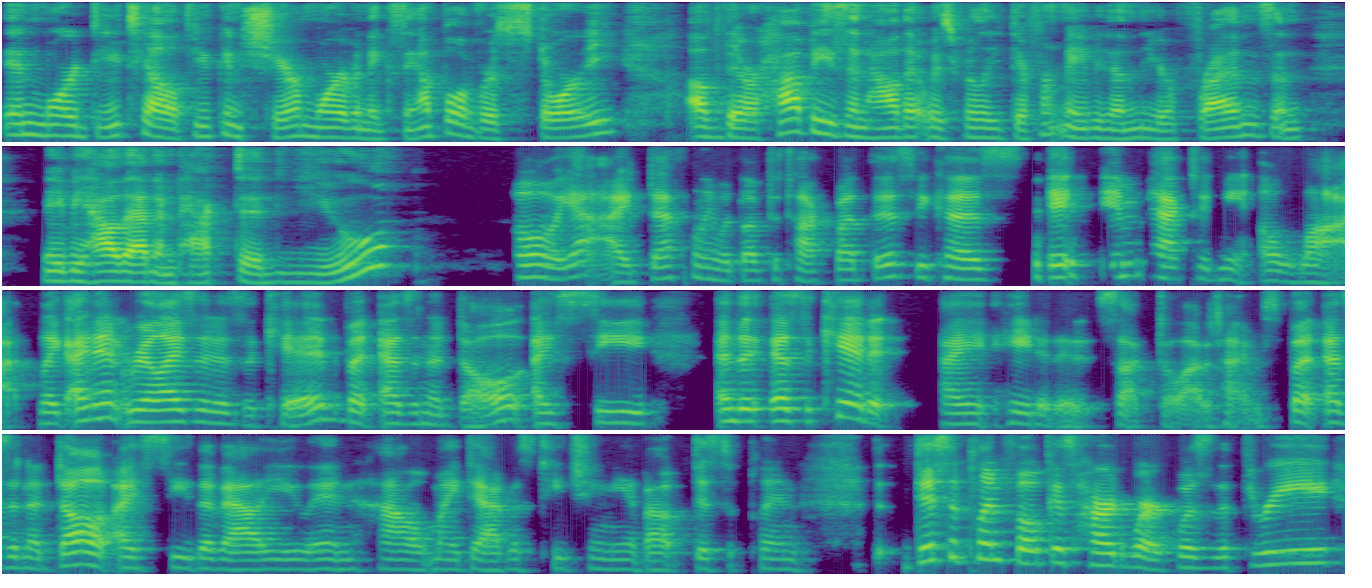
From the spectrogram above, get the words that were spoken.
in more detail. If you can share more of an example of a story of their hobbies and how that was really different, maybe than your friends, and maybe how that impacted you. Oh yeah, I definitely would love to talk about this because it impacted me a lot. Like I didn't realize it as a kid, but as an adult, I see and the, as a kid it, I hated it. It sucked a lot of times. But as an adult, I see the value in how my dad was teaching me about discipline. Discipline, focus, hard work was the three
